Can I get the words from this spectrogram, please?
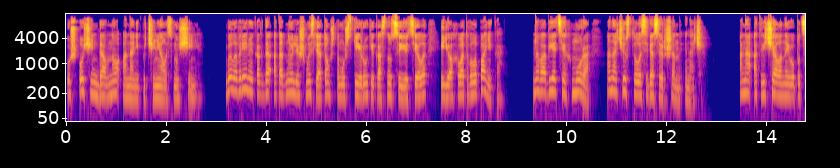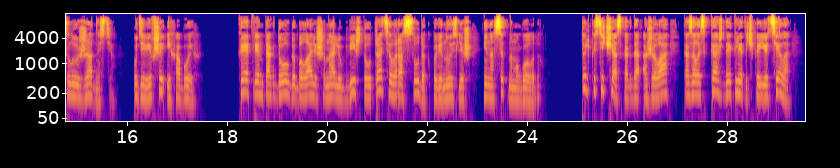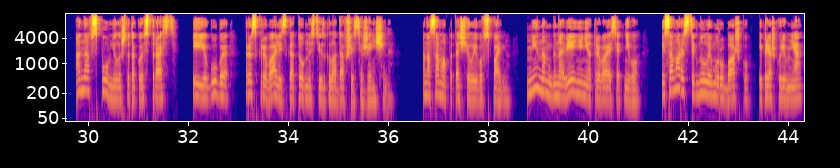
Уж очень давно она не подчинялась мужчине. Было время, когда от одной лишь мысли о том, что мужские руки коснутся ее тела, ее охватывала паника. Но в объятиях Мура она чувствовала себя совершенно иначе. Она отвечала на его поцелуй с жадностью, удивившей их обоих. Кэтрин так долго была лишена любви, что утратила рассудок, повинуясь лишь ненасытному голоду. Только сейчас, когда ожила, казалось, каждая клеточка ее тела, она вспомнила, что такое страсть, и ее губы раскрывались с готовностью изголодавшейся женщины. Она сама потащила его в спальню, ни на мгновение не отрываясь от него, и сама расстегнула ему рубашку и пряжку ремня.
